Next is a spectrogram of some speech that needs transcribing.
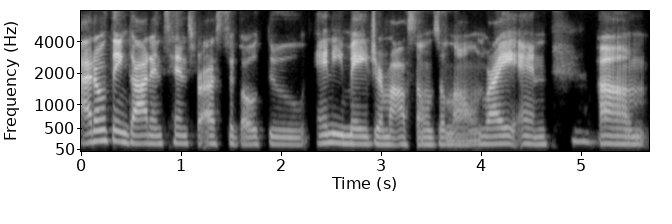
I don't think God intends for us to go through any major milestones alone, right? And mm-hmm. um,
